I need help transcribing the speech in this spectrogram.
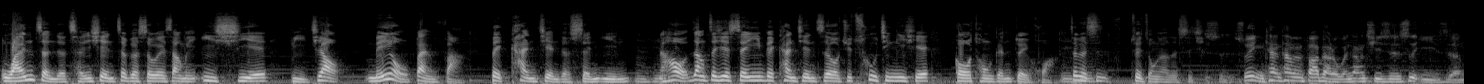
完整的呈现这个社会上面一些比较没有办法被看见的声音，然后让这些声音被看见之后，去促进一些沟通跟对话，这个是最重要的事情。是，所以你看他们发表的文章其实是以人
